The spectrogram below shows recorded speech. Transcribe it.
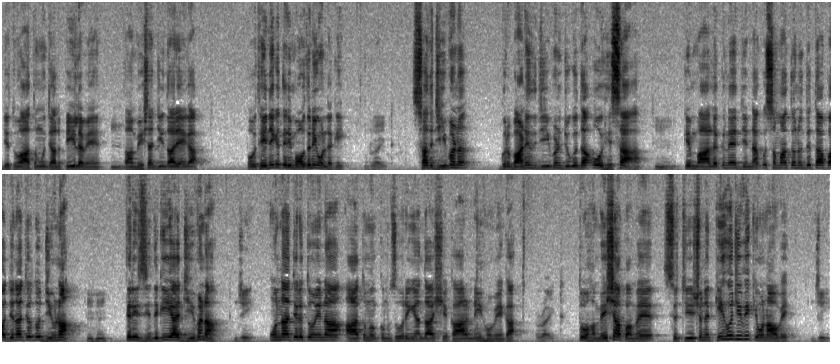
ਜੇ ਤੂੰ ਆਤਮ ਨੂੰ ਜਲ ਪੀ ਲਵੇਂ। ਤਾਂ ਹਮੇਸ਼ਾ ਜਿੰਦਾ ਰਹੇਗਾ। ਉਥੇ ਨਹੀਂ ਕਿ ਤੇਰੀ ਮੌਤ ਨਹੀਂ ਹੋਣ ਲੱਗੀ। ਰਾਈਟ ਸਦ ਜੀਵਨ ਗੁਰਬਾਣੀ ਦੇ ਜੀਵਨ ਯੁਗ ਦਾ ਉਹ ਹਿੱਸਾ ਕਿ ਮਾਲਕ ਨੇ ਜਿੰਨਾ ਕੁ ਸਮਾਂ ਤੈਨੂੰ ਦਿੱਤਾ ਪਰ ਜਿੰਨਾ ਚਿਰ ਤੂੰ ਹੂੰ ਤੇਰੀ ਜ਼ਿੰਦਗੀ ਆ ਜੀਵਨ ਆ ਜੀ। ਉਹਨਾਂ ਚਿਰ ਤੂੰ ਇਹਨਾਂ ਆਤਮ ਕਮਜ਼ੋਰੀਆਂ ਦਾ ਸ਼ਿਕਾਰ ਨਹੀਂ ਹੋਵੇਂਗਾ। ਰਾਈਟ ਤੂੰ ਹਮੇਸ਼ਾ ਭਾਵੇਂ ਸਿਚੁਏਸ਼ਨ ਕਿਹੋ ਜਿਹੀ ਵੀ ਕਿਉਂ ਨਾ ਹੋਵੇ ਜੀ।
